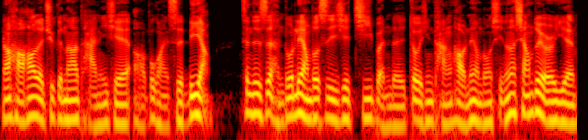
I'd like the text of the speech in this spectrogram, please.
然后好好的去跟他谈一些啊、不管是量，甚至是很多量都是一些基本的都已经谈好那种东西，那相对而言，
